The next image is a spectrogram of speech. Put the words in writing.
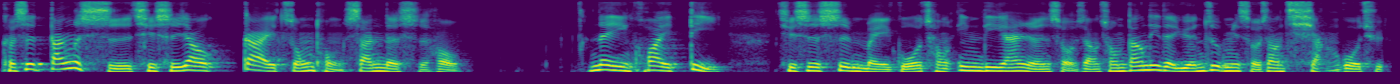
可是当时其实要盖总统山的时候，那一块地其实是美国从印第安人手上，从当地的原住民手上抢过去。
